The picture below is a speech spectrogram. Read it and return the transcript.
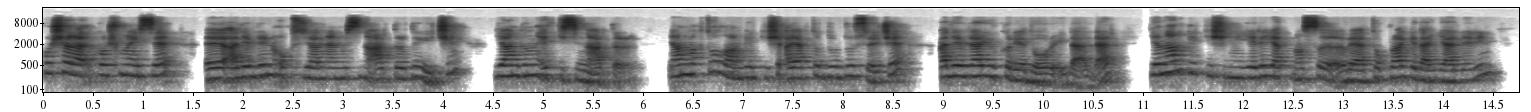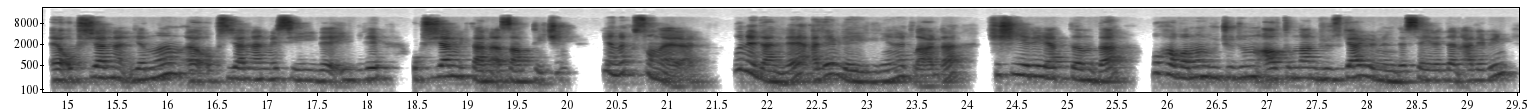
Koşarak, koşma ise e, alevlerin oksijenlenmesini arttırdığı için yangının etkisini arttırır. Yanmakta olan bir kişi ayakta durduğu sürece alevler yukarıya doğru ilerler yanan bir kişinin yere yatması veya toprağa gelen yerlerin e, oksijenlen, yanığın e, oksijenlenmesiyle ilgili oksijen miktarını azalttığı için yanık sona erer. Bu nedenle alevle ilgili yanıklarda kişi yere yattığında bu havanın vücudunun altından rüzgar yönünde seyreden alevin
